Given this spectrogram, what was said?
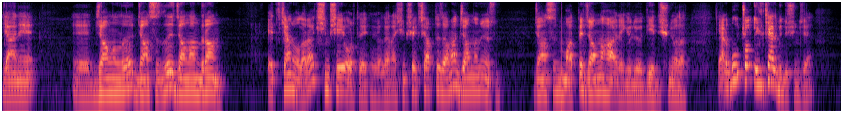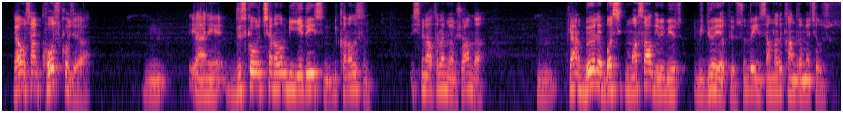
Yani e, canlılığı, cansızlığı canlandıran etken olarak şimşeği ortaya koyuyorlar. Yani şimşek çarptığı zaman canlanıyorsun. Cansız bir madde canlı hale geliyor diye düşünüyorlar. Yani bu çok ilkel bir düşünce. Ya sen koskoca yani Discovery Channel'ın bir yedeğisin, bir kanalısın. İsmini hatırlamıyorum şu anda. Yani böyle basit masal gibi bir video yapıyorsun ve insanları kandırmaya çalışıyorsun.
